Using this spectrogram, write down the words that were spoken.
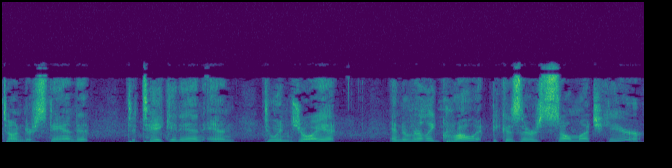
to understand it, to take it in, and to enjoy it, and to really grow it because there's so much here.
